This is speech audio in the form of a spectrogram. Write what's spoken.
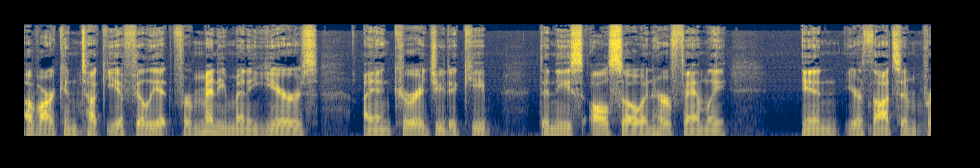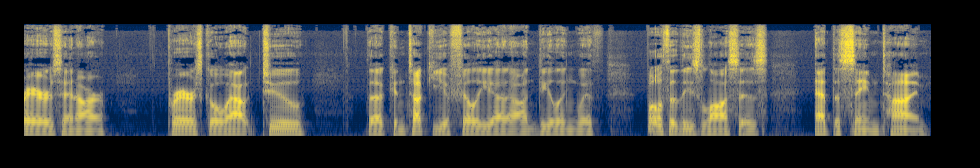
of our Kentucky affiliate for many, many years. I encourage you to keep Denise also and her family in your thoughts and prayers, and our prayers go out to the Kentucky affiliate on dealing with both of these losses at the same time.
